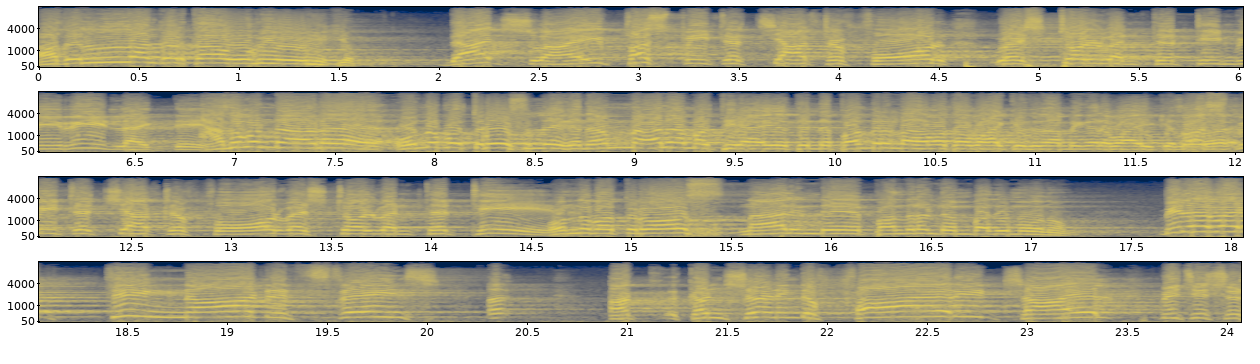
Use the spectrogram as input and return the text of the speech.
അതെല്ലാം കർത്താവ് ഉപയോഗിക്കും. That's why First Peter chapter 4 verse 12 and 13 we read like this. അതുകൊണ്ടാണ് ഒന്ന് പത്രോസ് ലേഖനം നാലാം അധ്യായത്തിന്റെ പന്ത്രണ്ടാമത്തെ വാക്യത്തിൽ നാം ഇങ്ങനെ വായിക്കുന്നത് First Peter chapter 4 verse 12 and 13. ഒന്ന് പത്രോസ് നാലിന്റെ പന്ത്രണ്ടും പതിമൂന്നും Beloved, think not it strange uh, uh, concerning the fiery trial which is to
